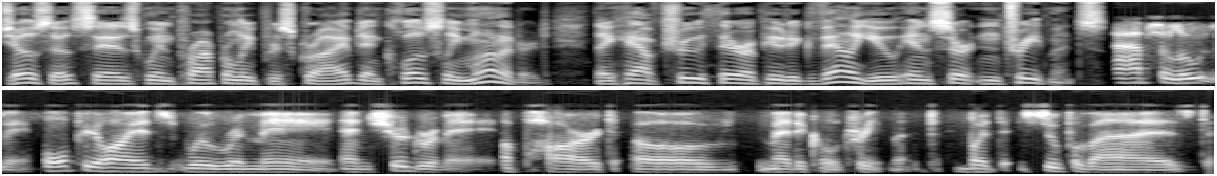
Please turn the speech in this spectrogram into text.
Joseph says when properly prescribed and closely monitored, they have true therapeutic value in certain treatments. Absolutely. Opioids will remain and should remain a part of medical treatment, but supervised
